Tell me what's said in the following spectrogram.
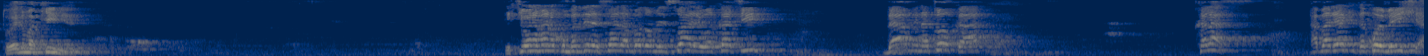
Tuweni makini. Ikiwa na maana kwamba zile swali ambazo wameziswali wakati damu inatoka خلاص habari yake itakuwa imeisha.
